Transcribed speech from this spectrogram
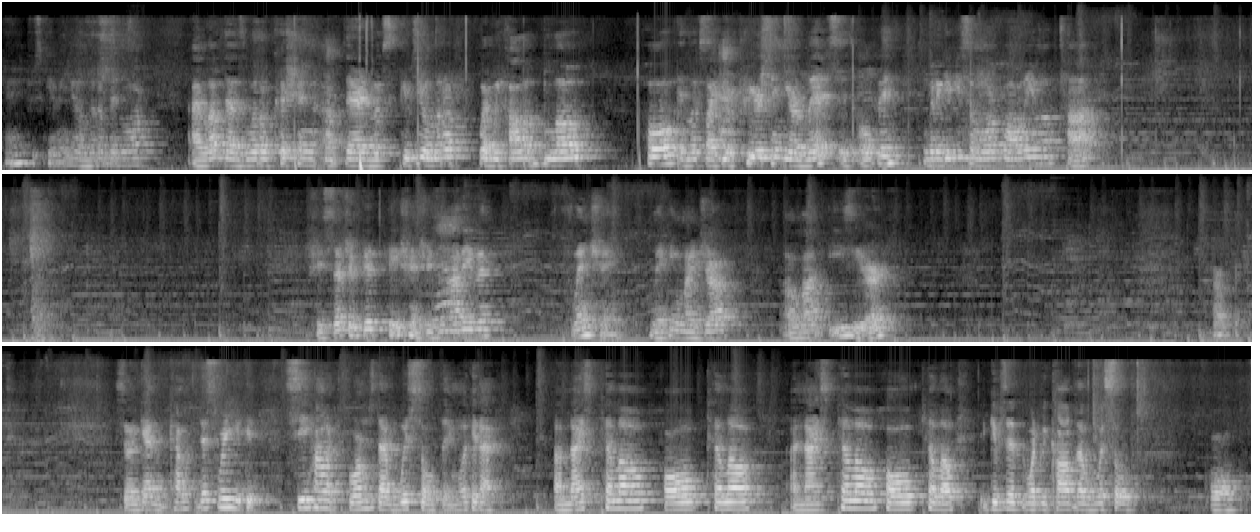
Okay, just giving you a little bit more. I love that little cushion up there. It looks gives you a little what we call a blow hole. It looks like you're piercing your lips. It's open. I'm gonna give you some more volume up top. She's such a good patient. She's not even flinching, making my job a lot easier. Perfect. So again, come this way, you could see how it forms that whistle thing. Look at that. A nice pillow, whole pillow, a nice pillow, whole pillow. It gives it what we call the whistle hole.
